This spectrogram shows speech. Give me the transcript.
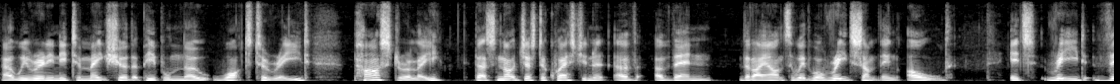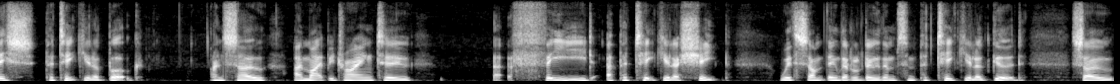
Uh, we really need to make sure that people know what to read. Pastorally, that's not just a question of of then that I answer with, well, read something old. It's read this particular book. And so I might be trying to uh, feed a particular sheep with something that'll do them some particular good. So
